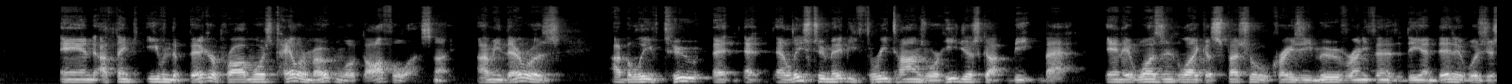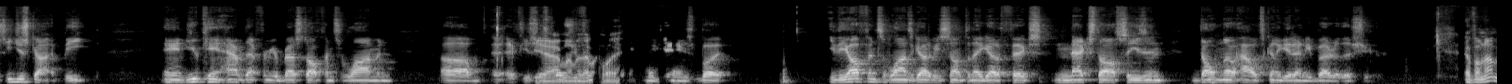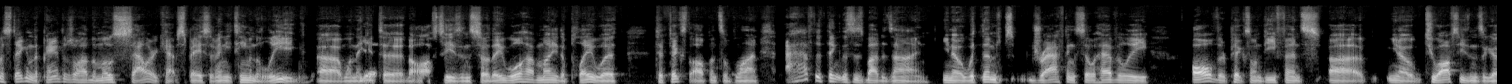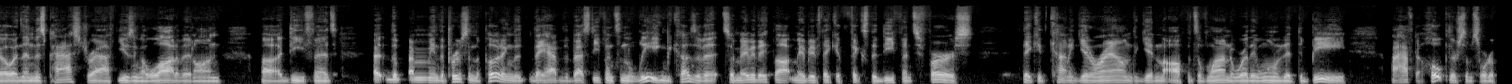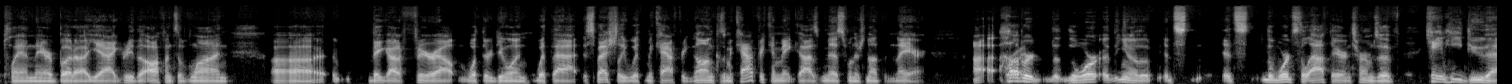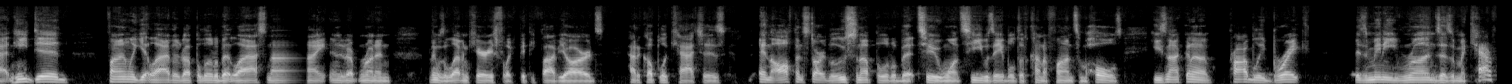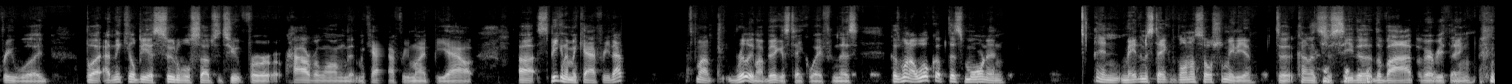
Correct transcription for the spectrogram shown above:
And I think even the bigger problem was Taylor Moton looked awful last night. I mean, there was, I believe, two at, at, at least two, maybe three times where he just got beat bad. And it wasn't like a special crazy move or anything that the DN did. It was just he just got beat. And you can't have that from your best offensive lineman um, if you yeah, I remember that play games. But the offensive line's got to be something they got to fix next off season. Don't know how it's going to get any better this year. If I'm not mistaken, the Panthers will have the most salary cap space of any team in the league uh, when they yeah. get to the offseason. So they will have money to play with to fix the offensive line. I have to think this is by design. You know, with them drafting so heavily all of their picks on defense, uh, you know, two off seasons ago, and then this past draft using a lot of it on uh, defense. Uh, the, I mean, the proof's in the pudding that they have the best defense in the league because of it. So maybe they thought maybe if they could fix the defense first, they could kind of get around to getting the offensive line to where they wanted it to be. I have to hope there's some sort of plan there. But uh, yeah, I agree. The offensive line, uh, they got to figure out what they're doing with that, especially with McCaffrey gone, because McCaffrey can make guys miss when there's nothing there. Uh, right. Hubbard, the, the word, you know, it's it's the word still out there in terms of can he do that? And he did finally get lathered up a little bit last night. Ended up running, I think it was 11 carries for like 55 yards. Had a couple of catches and the offense started to loosen up a little bit too once he was able to kind of find some holes. He's not going to probably break as many runs as a McCaffrey would, but I think he'll be a suitable substitute for however long that McCaffrey might be out. Uh, speaking of McCaffrey, that, that's my really my biggest takeaway from this because when I woke up this morning and made the mistake of going on social media to kind of just see the the vibe of everything.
